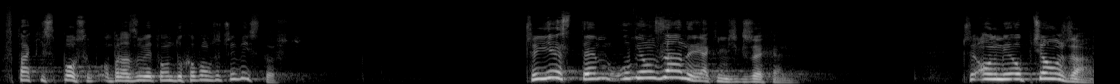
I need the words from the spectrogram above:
w taki sposób obrazuje tą duchową rzeczywistość. Czy jestem uwiązany jakimś grzechem? Czy on mnie obciąża?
